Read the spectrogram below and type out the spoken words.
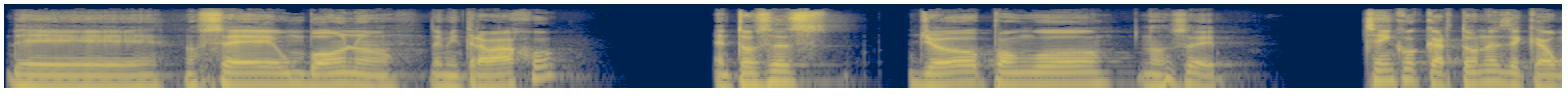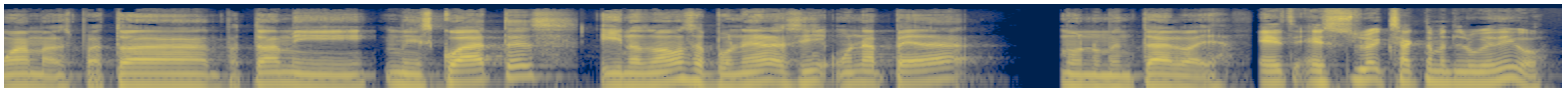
de, no sé, un bono de mi trabajo. Entonces yo pongo, no sé, cinco cartones de caguamas para toda, para toda mi, mis cuates y nos vamos a poner así una peda monumental, vaya. Es, es lo, exactamente lo que digo.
